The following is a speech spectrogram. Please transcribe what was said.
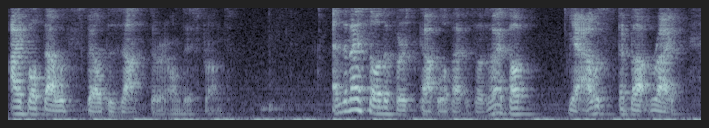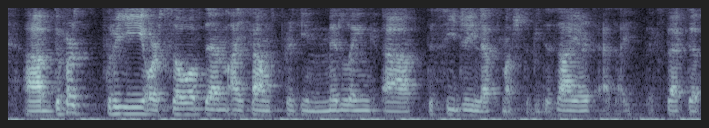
I thought that would spell disaster on this front. And then I saw the first couple of episodes, and I thought, yeah, I was about right. Um, the first three or so of them I found pretty middling. Uh, the CG left much to be desired, as I expected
